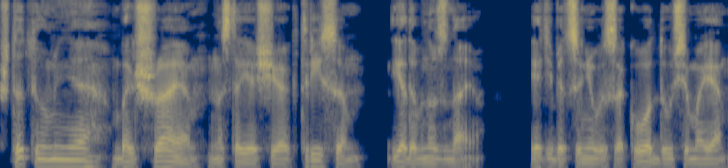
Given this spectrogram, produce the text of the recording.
Что ты у меня большая, настоящая актриса, я давно знаю. Я тебя ценю высоко, Дуся моя.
